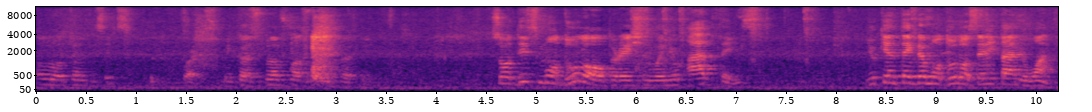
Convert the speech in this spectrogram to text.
Modulo 26 works because 12 plus 1 is 13. So this modulo operation, when you add things, you can take the modulos anytime you want.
